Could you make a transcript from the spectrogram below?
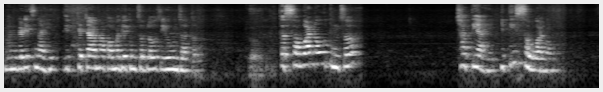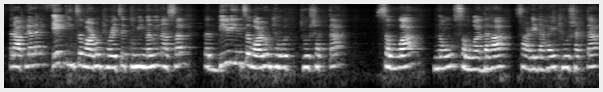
भानगडीच नाही इतक्या चार मापामध्ये तुमचं ब्लाऊज येऊन जातं. तर सव्वा नऊ तुमचं छाती आहे. किती? सव्वा नऊ. तर आपल्याला एक इंच वाढून ठेवायचे. तुम्ही नवीन असाल तर दीड इंच वाढून ठेवू ठेवू शकता. सव्वा नऊ सव्वा दहा साडे दहाही ठेवू शकता.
